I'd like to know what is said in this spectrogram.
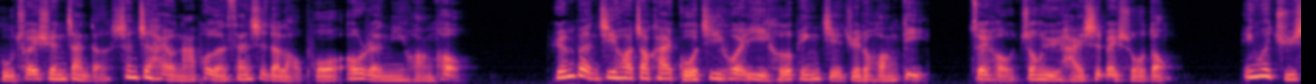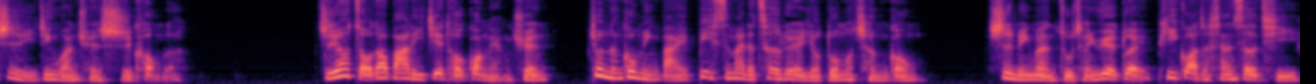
鼓吹宣战的，甚至还有拿破仑三世的老婆欧仁妮皇后。原本计划召开国际会议和平解决的皇帝，最后终于还是被说动，因为局势已经完全失控了。只要走到巴黎街头逛两圈，就能够明白俾斯麦的策略有多么成功。市民们组成乐队，披挂着三色旗，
